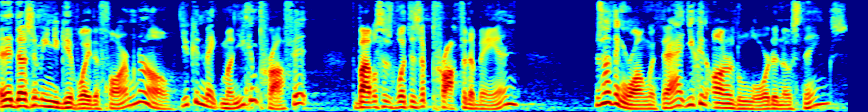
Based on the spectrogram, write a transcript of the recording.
And it doesn't mean you give away the farm. No, you can make money, you can profit. The Bible says, What does it profit a man? There's nothing wrong with that. You can honor the Lord in those things.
